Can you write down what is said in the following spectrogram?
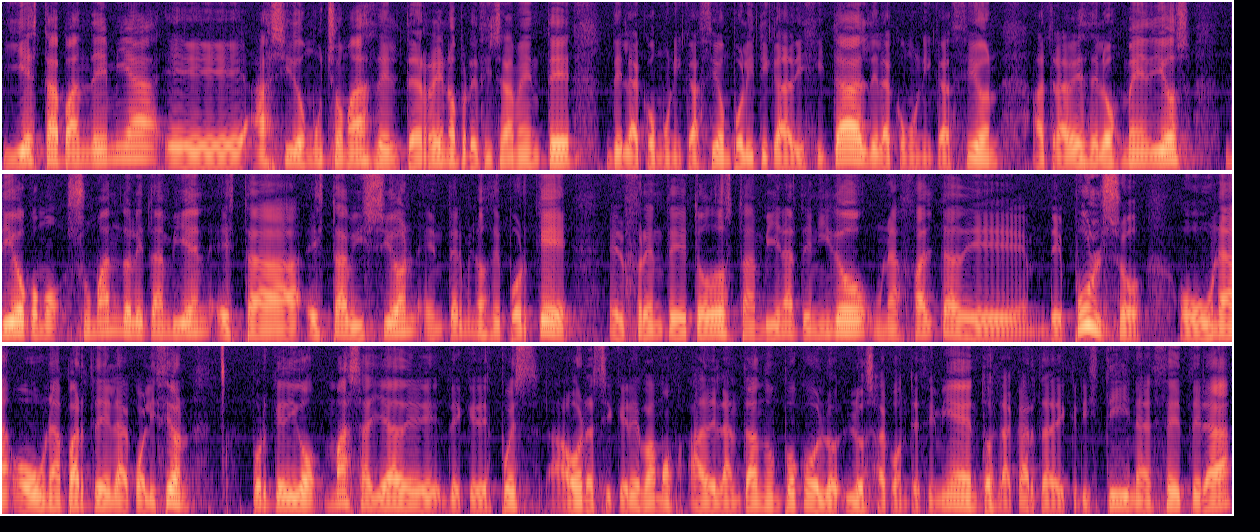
y esta pandemia eh, ha sido mucho más del terreno precisamente de la comunicación política digital, de la comunicación a través de los medios, digo como sumándole también esta, esta visión en términos de por qué el Frente de Todos también ha tenido una falta de, de pulso o una, o una parte de la coalición porque digo, más allá de, que después, ahora si querés, vamos adelantando un poco los acontecimientos, la carta de Cristina, etcétera,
